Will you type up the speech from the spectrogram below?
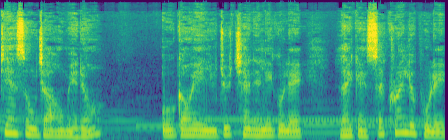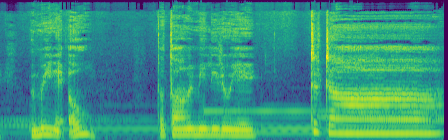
ပြန်ဆောင်ကြအောင်မယ်နော်။ဦးကောင်းရဲ့ YouTube channel လေးကိုလည်း like and subscribe လုပ်ဖို့လည်းမမေ့နဲ့အောင်။တသားမမီလေးတို့ရေတတား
